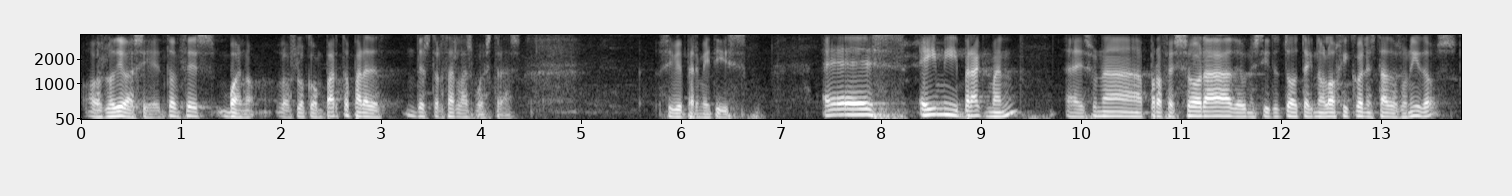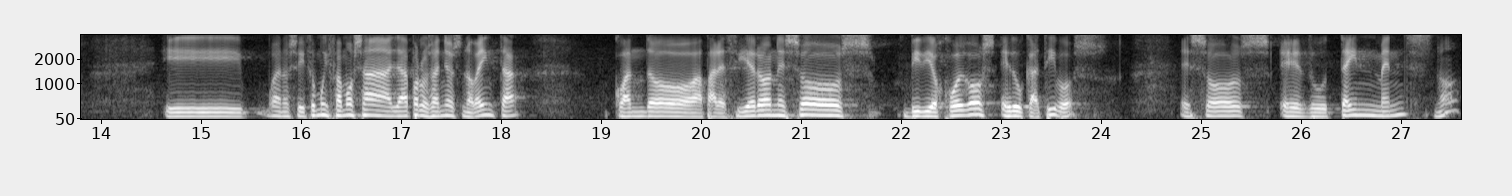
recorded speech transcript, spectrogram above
Os lo digo así. Entonces, bueno, os lo comparto para destrozar las vuestras, si me permitís. Es Amy Brackman, es una profesora de un instituto tecnológico en Estados Unidos y bueno, se hizo muy famosa ya por los años 90, cuando aparecieron esos videojuegos educativos, esos edutainments, ¿no?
